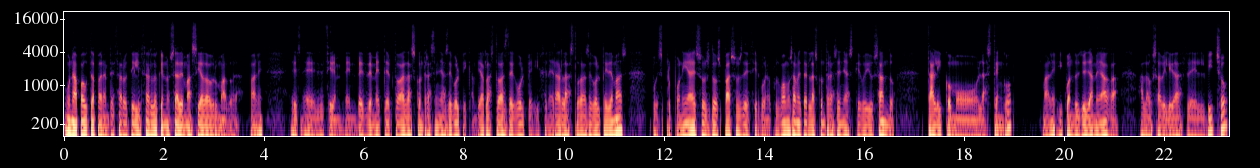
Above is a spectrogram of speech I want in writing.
una pauta para empezar a utilizarlo que no sea demasiado abrumadora, ¿vale? Es, decir, en, vez de meter todas las contraseñas de golpe y cambiarlas todas de golpe y generarlas todas de golpe y demás, pues proponía esos dos pasos de decir, bueno, pues vamos a meter las contraseñas que voy usando tal y como las tengo, ¿vale? Y cuando yo ya me haga a la usabilidad del bicho,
